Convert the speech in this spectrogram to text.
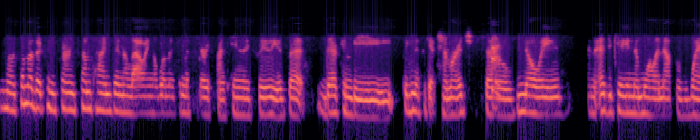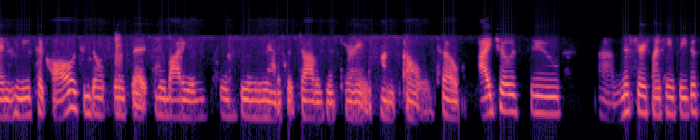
you know, some of the concerns sometimes in allowing a woman to miscarry spontaneously is that there can be significant hemorrhage. So knowing and educating them well enough of when you need to call if you don't think that your body is, is doing an adequate job of miscarrying on its own. So I chose to um, miscarry spontaneously just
